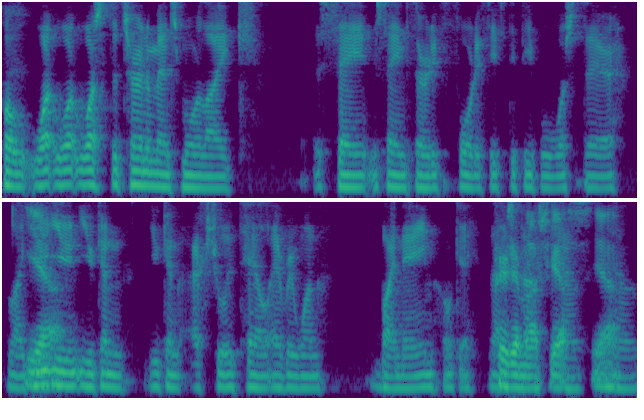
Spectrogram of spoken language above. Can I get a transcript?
But what what was the tournaments more like? Same same 30, 40, 50 people was there. Like Yeah. you, you you can you can actually tell everyone by name. Okay, that's Pretty much, yes, yeah.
